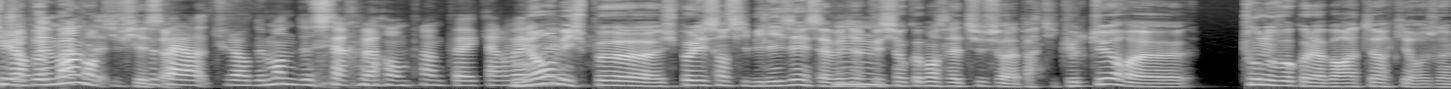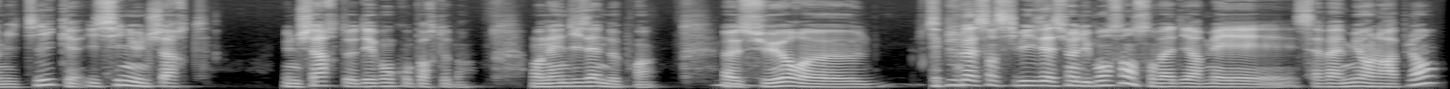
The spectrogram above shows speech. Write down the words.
Tu leur, demandes, tu, tu leur demandes de faire leur empreinte carbone Non, mais je peux, je peux les sensibiliser. Ça veut dire hmm. que si on commence là-dessus sur la partie culture, euh, tout nouveau collaborateur qui rejoint Mythique, il signe une charte, une charte des bons comportements. On a une dizaine de points euh, hmm. sur... Euh, c'est plus de la sensibilisation et du bon sens, on va dire, mais ça va mieux en le rappelant.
